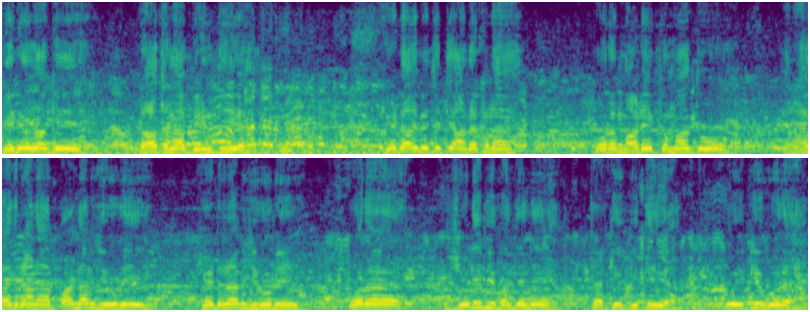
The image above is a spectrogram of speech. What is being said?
ਮੇਰੇ ਉਹਨਾਂ ਅੱਗੇ ਪ੍ਰਾਰਥਨਾ, ਬੇਨਤੀ ਹੈ, ਖੇਡਾਂ ਦੇ ਵਿੱਚ ਧਿਆਨ ਰੱਖਣਾ ਔਰ ਮਾੜੇ ਕੰਮਾਂ ਤੋਂ ਰਹਿਤ ਰਹਿਣਾ, ਪੜ੍ਹਨਾ ਵੀ ਜ਼ਰੂਰੀ ਖੇਡਣਾ ਵੀ ਜ਼ਰੂਰੀ ਔਰ ਜਿਹੜੇ ਵੀ ਬੰਦੇ ਨੇ ਤਰੱਕੀ ਕੀਤੀ ਹੈ, ਉਹ ਇੱਕ ਹੀ ਗੁਰ ਹੈ।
